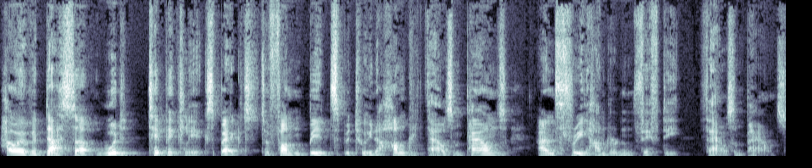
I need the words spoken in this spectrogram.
However, DASA would typically expect to fund bids between £100,000 and £350,000.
